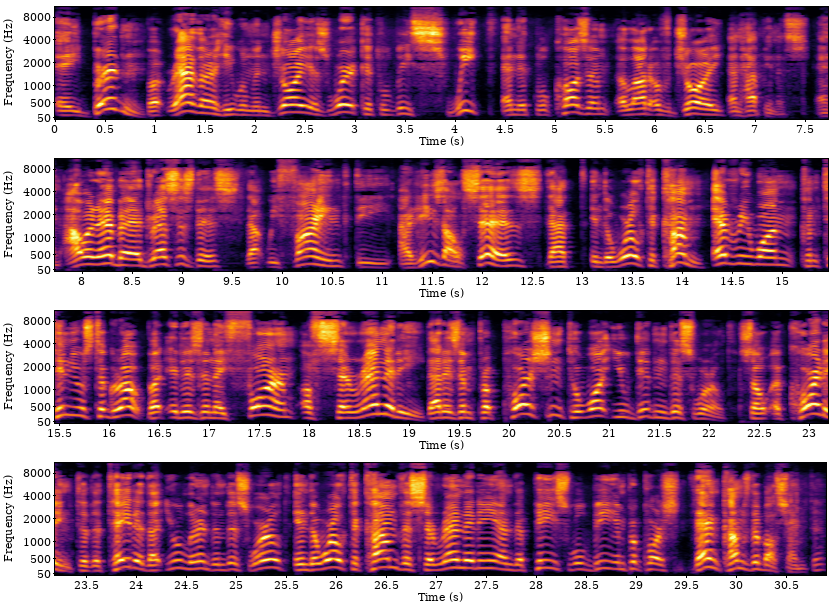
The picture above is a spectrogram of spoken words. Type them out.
a burden, but rather he will enjoy his work. It will be sweet and it will cause him a lot of joy and happiness. And our Rebbe addresses this that we find the Arizal says that in the world to come, everyone continues to grow, but it is in a form of serenity that is in proportion to what you did in this world. So, according to the Torah that you learned in this world, in the world to come, the serenity and the peace will be in proportion. Then comes the Baal Shem Tov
